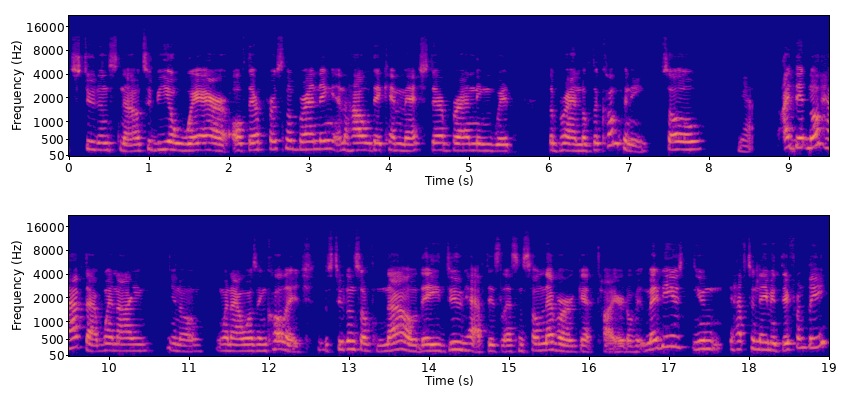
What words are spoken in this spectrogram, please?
students now to be aware of their personal branding and how they can match their branding with the brand of the company. So yeah. I did not have that when I, you know, when I was in college. The students of now, they do have this lesson, so never get tired of it. Maybe you you have to name it differently,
